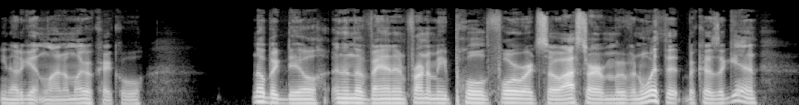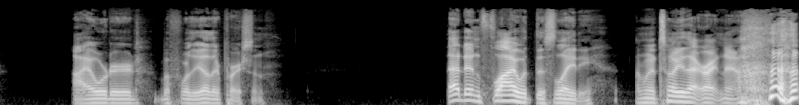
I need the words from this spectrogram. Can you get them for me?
you know, to get in line. I'm like, okay, cool. No big deal. And then the van in front of me pulled forward, so I started moving with it because again, I ordered before the other person. That didn't fly with this lady. I'm going to tell you that right now.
